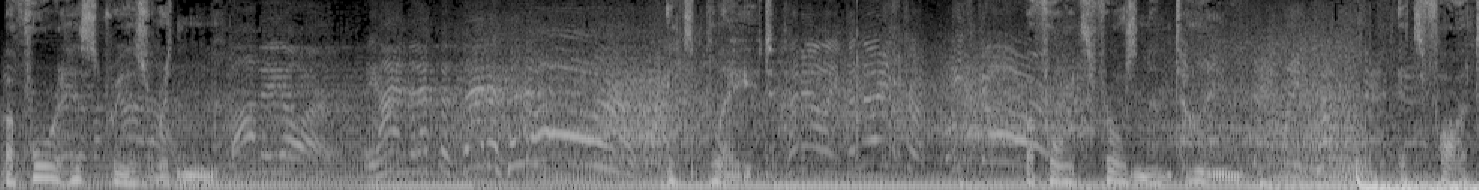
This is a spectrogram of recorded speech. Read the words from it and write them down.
Before history is written, it's played. Before it's frozen in time, it's fought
